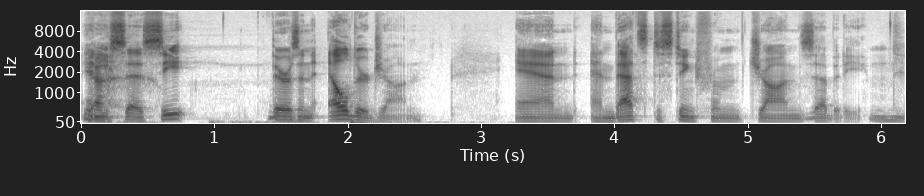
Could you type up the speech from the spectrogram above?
And Yeah. he says, See, there's an elder John and and that's distinct from John Zebedee. Mm-hmm.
